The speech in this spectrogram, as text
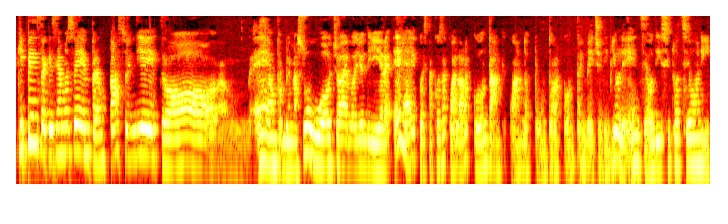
chi pensa che siamo sempre un passo indietro è un problema suo, cioè voglio dire, e lei questa cosa qua la racconta anche quando appunto racconta invece di violenze o di situazioni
